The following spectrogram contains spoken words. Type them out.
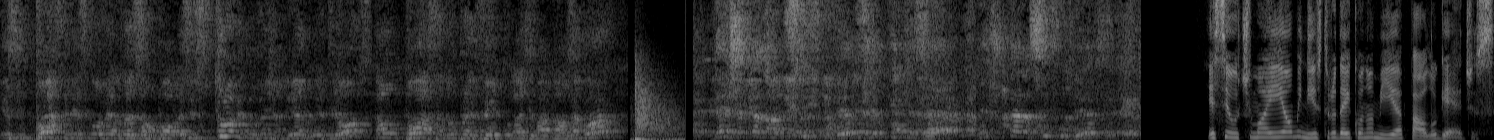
Esse bosta desse governador de São Paulo, esse estrume do Rio de Janeiro, entre outros, tá um bosta do prefeito lá de Manaus agora. Esse último aí é o ministro da Economia, Paulo Guedes.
